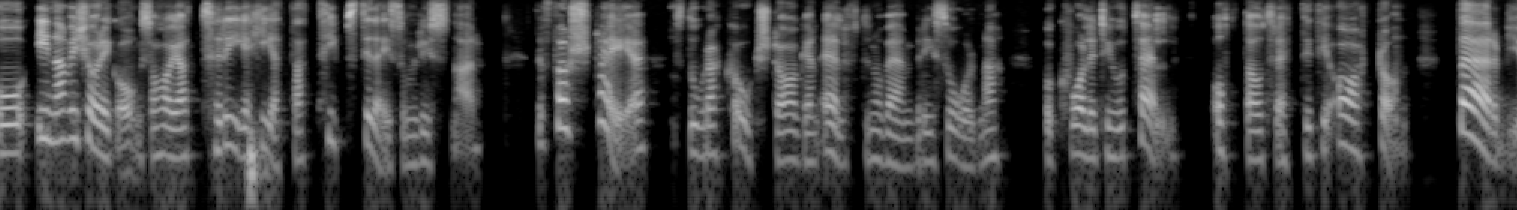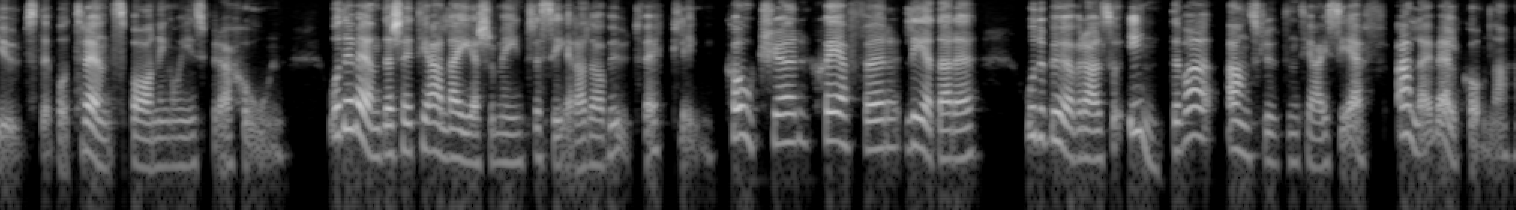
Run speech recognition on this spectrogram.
Och innan vi kör igång så har jag tre heta tips till dig som lyssnar. Det första är Stora coachdagen 11 november i Solna på Quality Hotel 8.30 till 18. Där bjuds det på trendspaning och inspiration. Och det vänder sig till alla er som är intresserade av utveckling. Coacher, chefer, ledare och du behöver alltså inte vara ansluten till ICF. Alla är välkomna.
